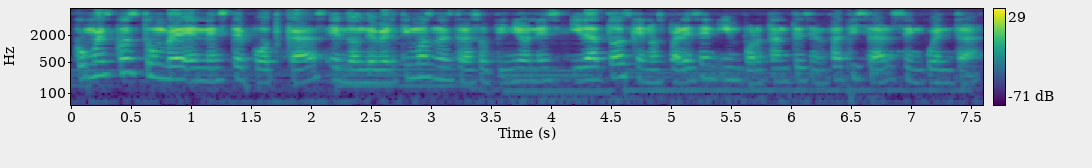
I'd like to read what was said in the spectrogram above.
Como es costumbre en este podcast, en donde vertimos nuestras opiniones y datos que nos parecen importantes enfatizar, se encuentra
